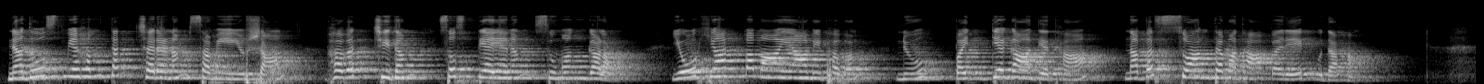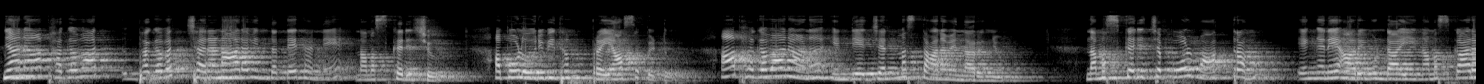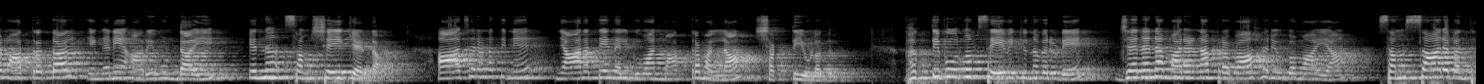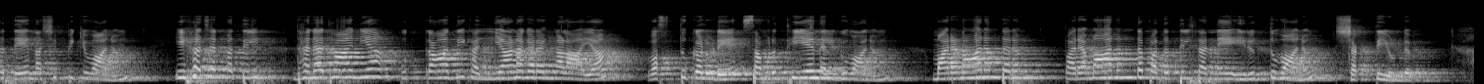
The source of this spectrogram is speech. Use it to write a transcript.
നദോസ്മ്യഹം തച്ചരണം സമീയുഷാം ഭവച്ചിതം സ്വസ്ത്യയനം സുമംഗളം. യോഹ്യാത്മമായ വിഭവം നു പൈദ്യഗാദ്യഥ നഭസ്വാന്തമഥാപരേ കുതഹ. ഞാൻ ആ ഭഗവാ ഭഗവത് ചരണാരവിന്ദത്തെ തന്നെ നമസ്കരിച്ചു. അപ്പോൾ ഒരുവിധം പ്രയാസപ്പെട്ടു. ആ ഭഗവാനാണ് എന്റെ ജന്മസ്ഥാനമെന്നറിഞ്ഞു നമസ്കരിച്ചപ്പോൾ മാത്രം എങ്ങനെ അറിവുണ്ടായി? നമസ്കാര മാത്രത്താൽ എങ്ങനെ അറിവുണ്ടായി എന്ന് സംശയിക്കേണ്ട. ആചരണത്തിന് ജ്ഞാനത്തെ നൽകുവാൻ മാത്രമല്ല ശക്തിയുള്ളത്. ഭക്തിപൂർവം സേവിക്കുന്നവരുടെ ജനന മരണ പ്രവാഹ രൂപമായ സംസാര ബന്ധത്തെ നശിപ്പിക്കുവാനും ഇഹജന്മത്തിൽ ധനധാന്യ പുത്രാദി കല്യാണകരങ്ങളായ വസ്തുക്കളുടെ സമൃദ്ധിയെ നൽകുവാനും മരണാനന്തരം പരമാനന്ദ പദത്തിൽ തന്നെ ഇരുത്തുവാനും ശക്തിയുണ്ട്.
